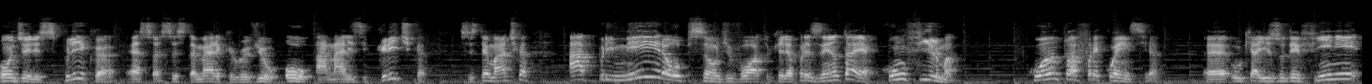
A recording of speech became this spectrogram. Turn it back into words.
onde ele explica essa systematic review ou análise crítica sistemática, a primeira opção de voto que ele apresenta é confirma. Quanto à frequência, é, o que a ISO define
